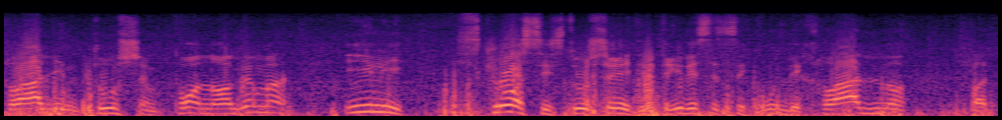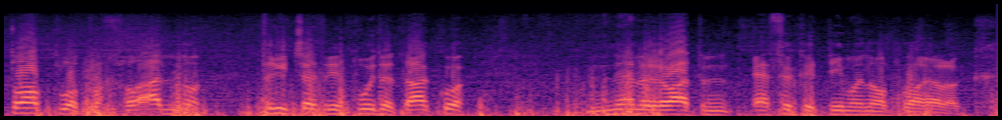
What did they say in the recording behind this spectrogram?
hladnim tušem po nogama ili skroz istuširajte 30 sekundi hladno, pa toplo, pa hladno, 3-4 puta tako, neverovatan efekt ima na oporavak.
